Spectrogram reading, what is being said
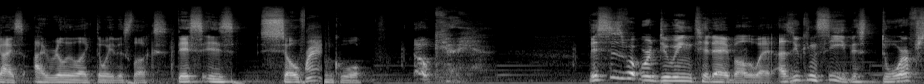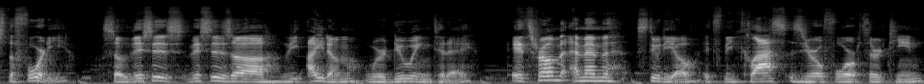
Guys, I really like the way this looks. This is so cool. Okay. This is what we're doing today, by the way. As you can see, this dwarfs the 40. So this is this is uh, the item we're doing today. It's from MM Studio. It's the Class 0413,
